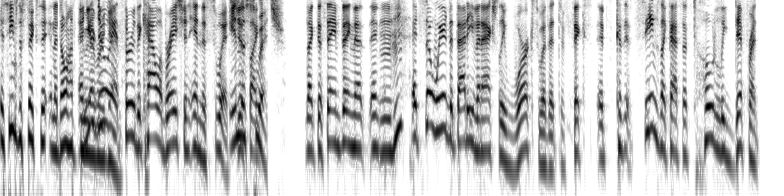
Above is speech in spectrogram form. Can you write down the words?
it seems to fix it, and I don't have to And do it you're doing again. it through the calibration in the switch. in the like, Switch. Like the same thing that. Mm-hmm. It's so weird that that even actually works with it to fix it because it seems like that's a totally different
